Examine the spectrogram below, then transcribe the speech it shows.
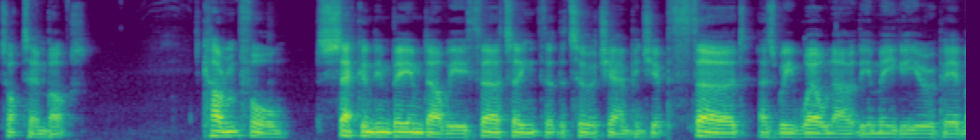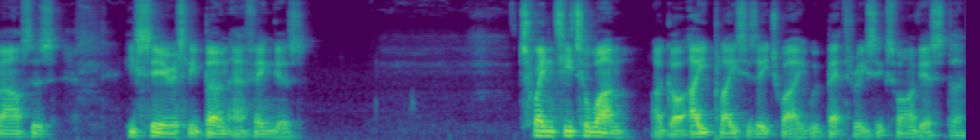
Top ten box. Current form. Second in BMW, 13th at the Tour Championship, third, as we well know, at the Omega European Masters. He seriously burnt our fingers 20 to 1. I got eight places each way with Bet365 yesterday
